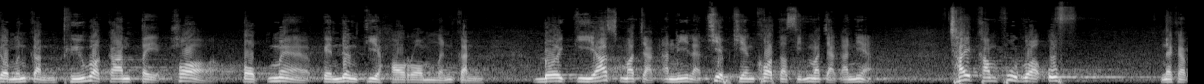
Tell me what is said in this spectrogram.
ก็เหมือนกัน ถือว่าการเตะพ่อตบแม่เป็นเรื่องที่ฮารอมเหมือนกัน โดยกิยาสมาจากอันนี้แหละ เทียบเคียงข้อตัดสินมาจากอันเนี้ยใช้คำพูดว่าอุฟนะครับ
